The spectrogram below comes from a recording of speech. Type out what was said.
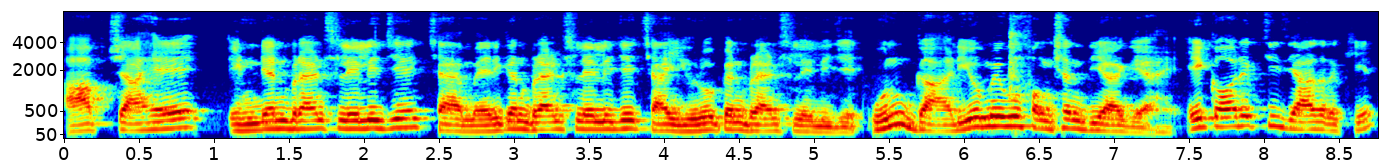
आप चाहे इंडियन ब्रांड्स ले लीजिए, चाहे अमेरिकन ब्रांड्स ले लीजिए, चाहे यूरोपियन ब्रांड्स ले लीजिए, उन गाड़ियों में वो फ़ंक्शन दिया गया है। एक और एक चीज़ याद रखिए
